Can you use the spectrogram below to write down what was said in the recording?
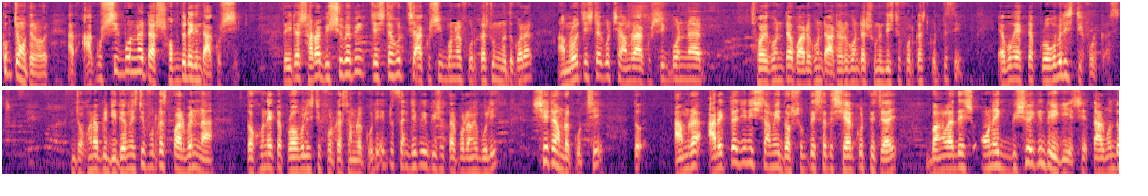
খুব চমৎকার ভাবে আর আকস্মিক বন্যাটা শব্দটা কিন্তু আকস্মিক। তো এটা সারা বিশ্বব্যাপী চেষ্টা হচ্ছে আকস্মিক বন্যার ফোরকাস্ট উন্নত করার। আমরাও চেষ্টা করছি, আমরা আকস্মিক বন্যার ছয় ঘণ্টা, বারো ঘণ্টা, আঠারো ঘণ্টা সুনির্দিষ্ট ফোরকাস্ট করতেছি এবং একটা প্রবাবিলিস্টিক ফোরকাস্ট যখন আপনি ডিটারমিনিস্টিক ফোরকাস্ট পারবেন না, তখন একটা প্রবাবিলিস্টিক ফোরকাস্ট আমরা করি। একটু সাইন্টিফিক বিষয় তারপর আমি বলি, সেটা আমরা করছি। আমরা আরেকটা জিনিস আমি দর্শকদের সাথে শেয়ার করতে চাই। বাংলাদেশ অনেক বিষয় কিন্তু এগিয়েছে, তার মধ্যে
